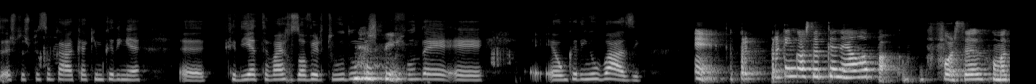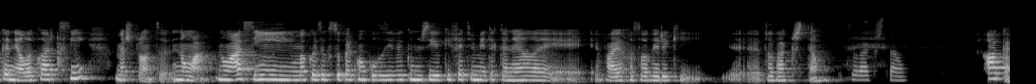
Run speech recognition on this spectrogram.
as, pessoas pensam que há, que há aqui um bocadinho uh, que a dieta vai resolver tudo, mas que no fundo é, é, é um bocadinho o básico. É, para, quem gosta de canela, pá, força com uma canela, claro que sim, mas pronto, não há. Não há assim uma coisa super conclusiva que nos diga que efetivamente a canela é, é, vai resolver aqui é, toda a questão. Toda a questão. Ok,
